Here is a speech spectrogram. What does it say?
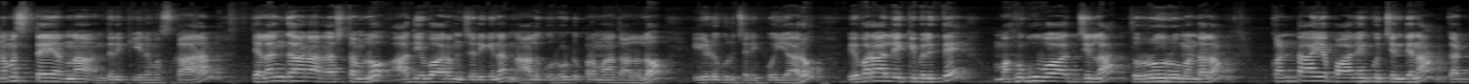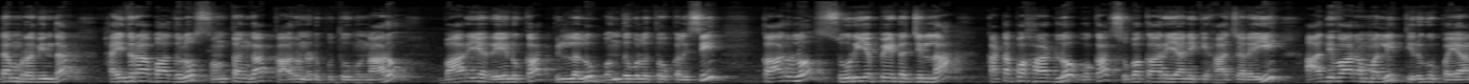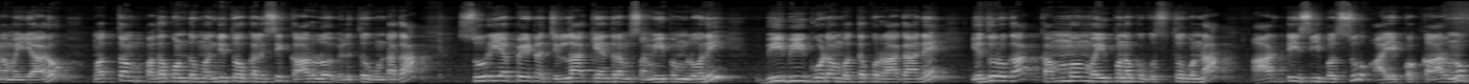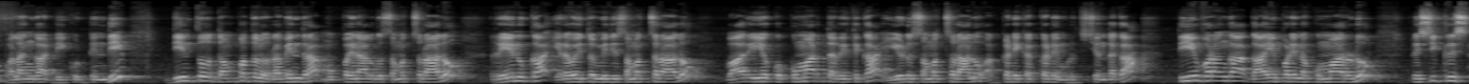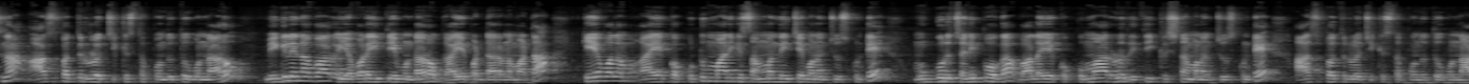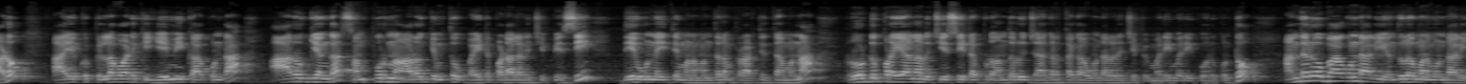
నమస్తే అన్న అందరికీ నమస్కారం. తెలంగాణ రాష్ట్రంలో ఆదివారం జరిగిన నాలుగు రోడ్డు ప్రమాదాలలో ఏడుగురు చనిపోయారు. వివరాలేకి వెళితే మహబూబాబాద్ జిల్లా తొర్రూరు మండలం కంటాయపాలెంకు చెందిన గడ్డం రవీందర్ హైదరాబాదులో సొంతంగా కారు నడుపుతూ ఉన్నారు. భార్య రేణుక పిల్లలు బంధువులతో కలిసి కారులో సూర్యాపేట జిల్లా కటపహాడ్లో ఒక శుభకార్యానికి హాజరయ్యి ఆదివారం మళ్ళీ తిరుగు ప్రయాణమయ్యారు. మొత్తం పదకొండు మందితో కలిసి కారులో వెళుతూ ఉండగా సూర్యాపేట జిల్లా కేంద్రం సమీపంలోని బీబీగూడెం వద్దకు రాగానే ఎదురుగా ఖమ్మం వైపునకు వస్తూ ఉన్న ఆర్టీసీ బస్సు ఆ యొక్క కారును బలంగా ఢీకొట్టింది. దీంతో దంపతులు రవీంద్ర ముప్పై నాలుగు సంవత్సరాలు రేణుక ఇరవై తొమ్మిది సంవత్సరాలు వారి యొక్క కుమార్తె రితిక ఏడు సంవత్సరాలు అక్కడికక్కడే మృతి చెందగా తీవ్రంగా గాయపడిన కుమారుడు రిషికృష్ణ ఆసుపత్రిలో చికిత్స పొందుతూ ఉన్నారు. మిగిలిన వారు ఎవరైతే ఉన్నారో గాయపడ్డారన్నమాట. కేవలం ఆ యొక్క కుటుంబానికి సంబంధించి మనం చూసుకుంటే ముగ్గురు చనిపోగా వాళ్ళ యొక్క కుమారుడు రితికృష్ణ మనం చూసుకుంటే ఆసుపత్రిలో చికిత్స పొందుతూ ఉన్నాడు. ఆ యొక్క పిల్లవాడికి ఏమీ కాకుండా ఆరోగ్యంగా సంపూర్ణ ఆరోగ్యంతో బయటపడాలని చెప్పేసి దేవుణ్ణైతే మనం అందరం ప్రార్థిద్దామన్నా రోడ్డు ప్రయాణాలు చేసేటప్పుడు అందరూ జాగ్రత్తగా ఉండాలని చెప్పి మరీ మరీ కోరుకుంటూ అందరూ బాగుండాలి అందులో మనం ఉండాలి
